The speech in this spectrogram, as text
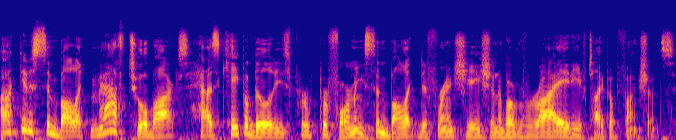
Octave's Symbolic Math Toolbox has capabilities for performing symbolic differentiation of a variety of type of functions.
